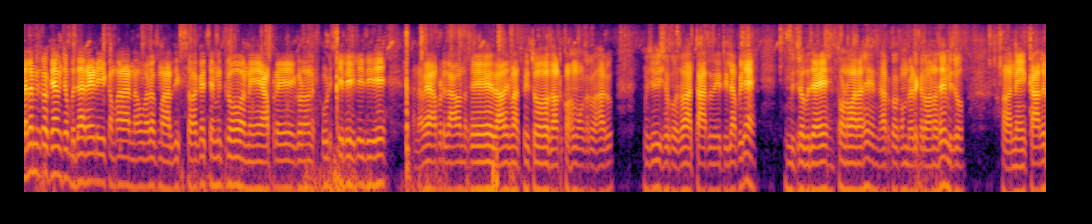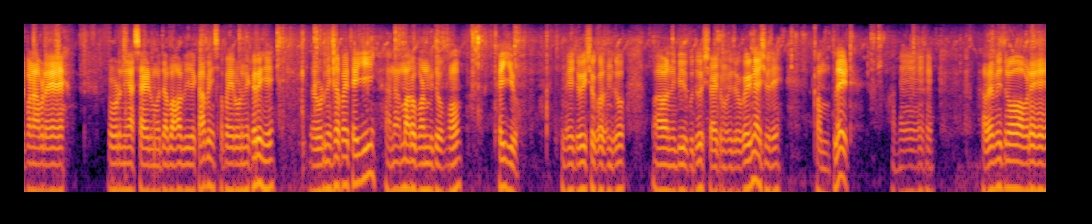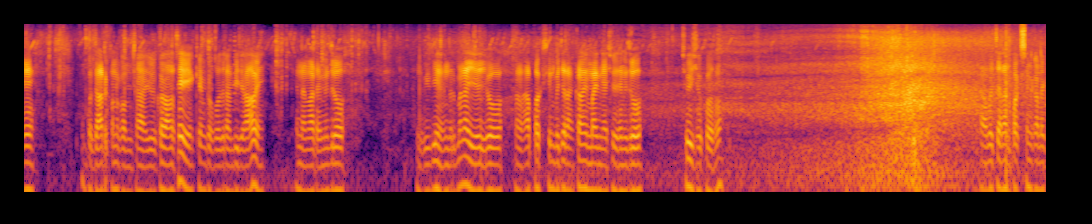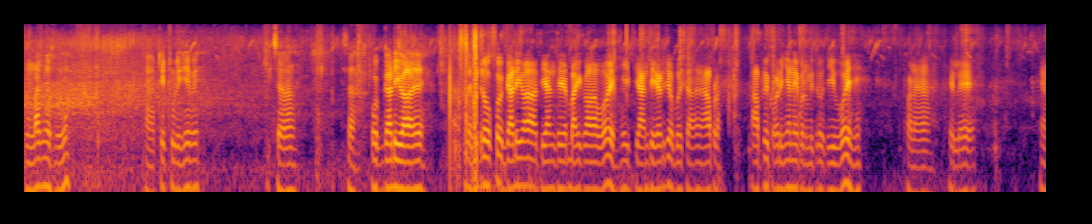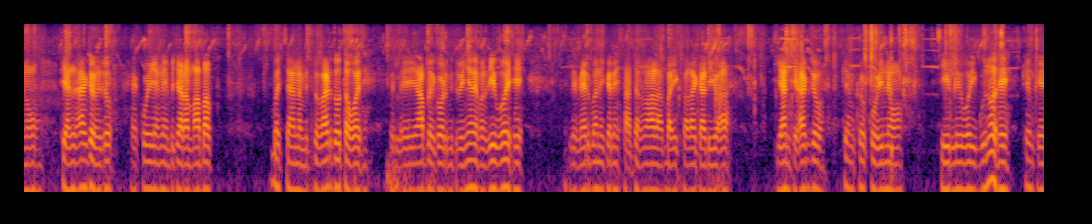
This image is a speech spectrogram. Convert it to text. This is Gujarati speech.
હેલો મિત્રો, કેમ છો? બધા રેડી એક અમારા નવ વર્ગમાં હાર્દિક સ્વાગત છે મિત્રો, અને આપણે ઘણો ખુરશી લઈ લીધી છે. અને હવે આપણે જવાનું છે દાળી મિત્રો દાડકો હમો સારું તમે જોઈ શકો છો, આ તાર ઢીલા પડ્યા મિત્રો બધાએ તોડવાના છે દાડકો કમ્પ્લીટ કરવાનો છે મિત્રો. અને કાલે પણ આપણે રોડની આ સાઈડમાં બધા બાવા બીજે કાપી સફાઈ રોડની કરી છે. રોડની સફાઈ થઈ ગઈ, અને અમારો પણ મિત્રો કોમ થઈ ગયો. તમે જોઈ શકો છો મિત્રો, બાવળની બીજું બધું સાઈડમાં મિત્રો કરી નાખ્યું છે. કમ્પ્લીટ અને હવે મિત્રો આપણે ઝાટકોનું કામ ચાલુ કરવાનું છે, કેમ કે પોદરામ બીજો આવે. એના માટે મિત્રો વિડીયોની અંદર બનાવીએ જો આ પક્ષીને બચારા કણી મારી નાખ્યું છે મિત્રો. જોઈ શકો છો. આ બચારા પક્ષીને કણક મારી નાખ્યું છે. ટીટુડી છે ભાઈ. બિચારા કોઈક ગાડીવાળાએ એટલે મિત્રો કોઈ ગાડીવાળા ધ્યાનથી બાઇકવાળા હોય, એ ધ્યાનથી હેડજો. બચારા આપણા, આપણે ઘોડીયાને પણ મિત્રો જીવ હોય પણ એટલે એનું ધ્યાન રાખજો મિત્રો. કોઈ એને બિચારા મા બાપ બચ્ચાના મિત્રો વાટ ધોતા હોય છે. એટલે આપણે ગોળ મિત્રો અહીંયાને પણ રીવ હોય છે. એટલે મહેરબાની કરીને સાધનવાળા, બાઇકવાળા, ગાડીવાળા ધ્યાનથી રાખજો. કેમ કે કોઈનો જીવ લેવો એ ગુનો છે. કેમ કે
